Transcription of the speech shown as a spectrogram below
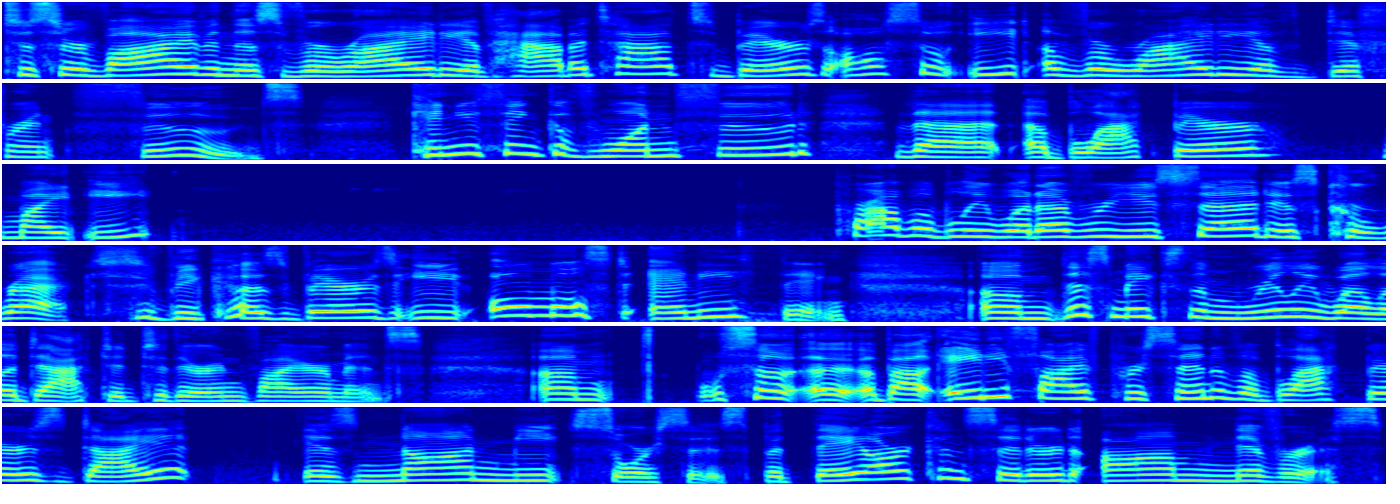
To survive in this variety of habitats, bears also eat a variety of different foods. Can you think of one food that a black bear might eat? Probably whatever you said is correct because bears eat almost anything. Um, this makes them really well adapted to their environments. Um, so uh, about 85% of a black bear's diet is non-meat sources, but they are considered omnivorous,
